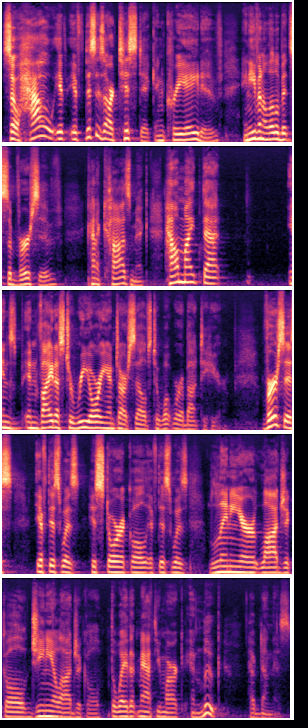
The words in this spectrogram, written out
So, how, if, if this is artistic and creative and even a little bit subversive, kind of cosmic, how might that in, invite us to reorient ourselves to what we're about to hear? Versus if this was historical, if this was linear, logical, genealogical, the way that Matthew, Mark, and Luke have done this.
